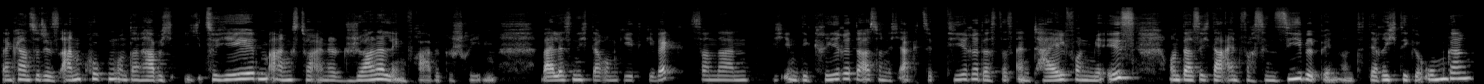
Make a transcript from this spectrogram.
dann kannst du dir das angucken und dann habe ich zu jedem Angsttor eine Journaling-Frage geschrieben, weil es nicht darum geht, geh weg, sondern ich integriere das und ich akzeptiere, dass das ein Teil von mir ist und dass ich da einfach sensibel bin und der richtige Umgang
